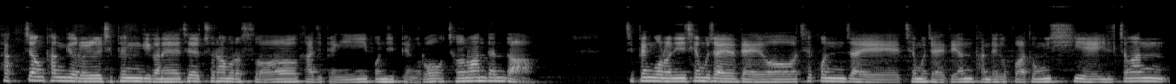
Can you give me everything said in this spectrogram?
확정 판결을 집행기관에 제출함으로써 가집행이 본집행으로 전환된다. 집행권원이 채무자에 대하여 채권자의 채무자에 대한 반대급부와 동시에 일정한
